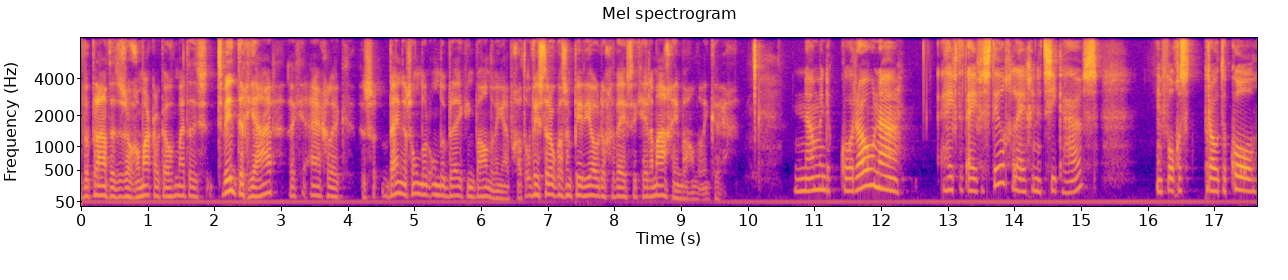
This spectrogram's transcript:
we, praten er zo gemakkelijk over, maar dat is 20 jaar dat je eigenlijk bijna zonder onderbreking behandeling hebt gehad. Of is er ook wel eens een periode geweest dat je helemaal geen behandeling kreeg? nou, met de corona heeft het even stilgelegen in het ziekenhuis. En volgens het protocol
